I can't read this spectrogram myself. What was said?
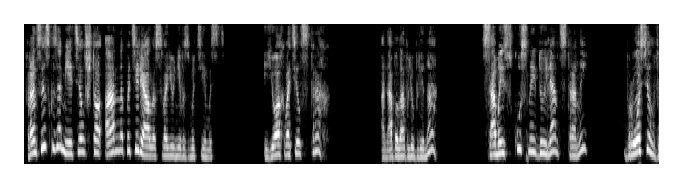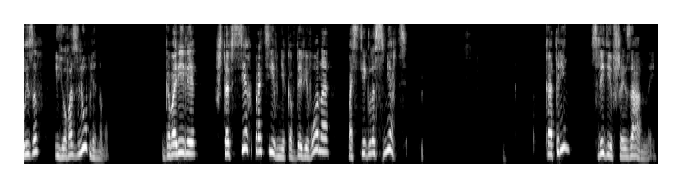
Франциск заметил, что Анна потеряла свою невозмутимость. Ее охватил страх. Она была влюблена. Самый искусный дуэлянт страны бросил вызов ее возлюбленному. Говорили, что всех противников Девивона постигла смерть. Катрин, следившая за Анной,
